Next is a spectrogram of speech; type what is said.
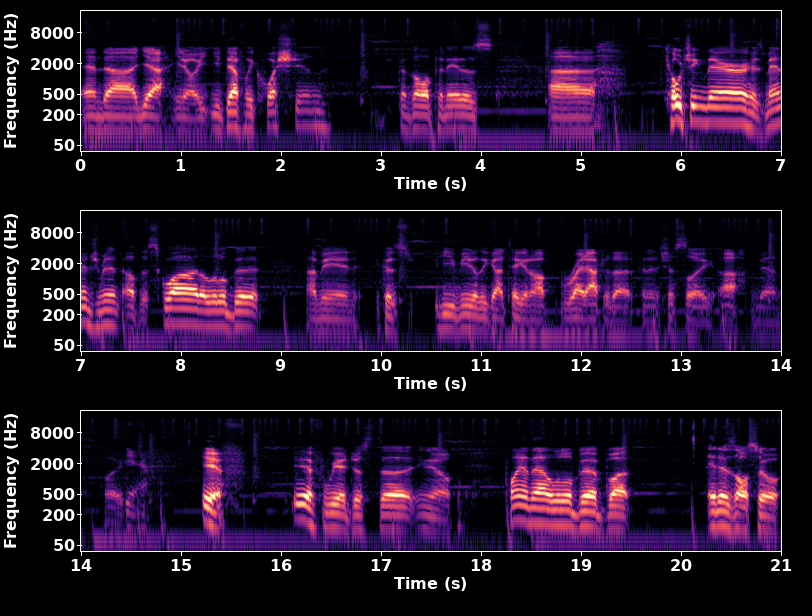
And uh, yeah, you know, you definitely question Gonzalo Pineda's uh, coaching there, his management of the squad a little bit. I mean, because he immediately got taken off right after that, and it's just like, ah, man, like, Yeah. if if we had just uh, you know planned that a little bit, but it is also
